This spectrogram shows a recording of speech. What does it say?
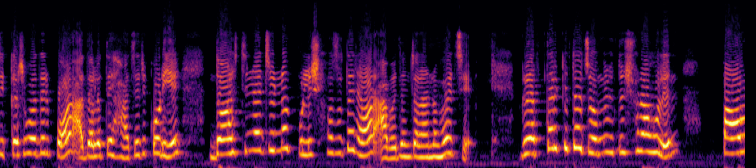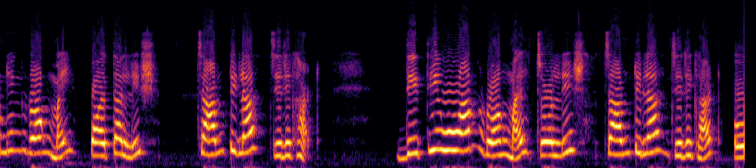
জিজ্ঞাসাবাদের পর আদালতে হাজির করিয়ে দশ দিনের জন্য পুলিশ হেফাজতে নেওয়ার আবেদন জানানো হয়েছে। গ্রেপ্তারকৃত জঙ্গি সদস্যরা হলেন পাউনিং রংমাই পঁয়তাল্লিশ, চামটিলা জিরিঘাট, দ্বিতীয় ওয়াং রংমাই চল্লিশ, চামটিলা জিরিঘাট ও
